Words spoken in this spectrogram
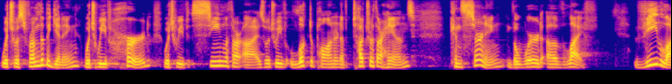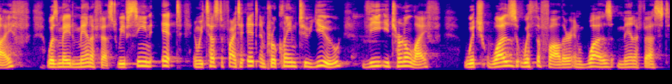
which was from the beginning, which we've heard, which we've seen with our eyes, which we've looked upon and have touched with our hands, concerning the word of life. The life was made manifest. We've seen it, and we testify to it and proclaim to you the eternal life, which was with the Father and was manifest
